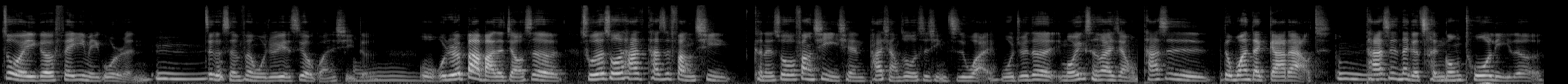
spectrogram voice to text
作为一个非裔美国人，嗯，这个身份我觉得也是有关系的。哦、我我觉得爸爸的角色，除了说他他是放弃，可能说放弃以前他想做的事情之外，我觉得某一个程度来讲，他是 the one that got out，嗯，他是那个成功脱离了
